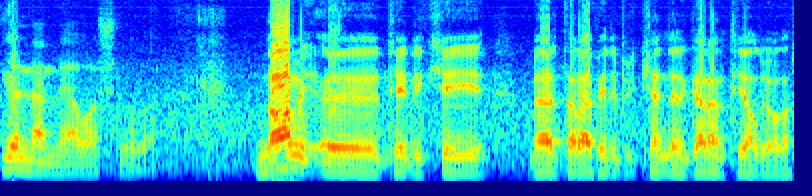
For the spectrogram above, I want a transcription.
yönlenmeye başlıyorlar. Daha mı e, tehlikeyi bertaraf edip kendini garantiye alıyorlar?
